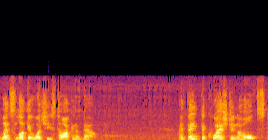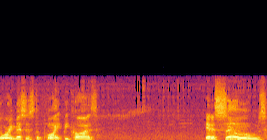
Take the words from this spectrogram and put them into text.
let's look at what she's talking about. I think the question, the whole story misses the point because it assumes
